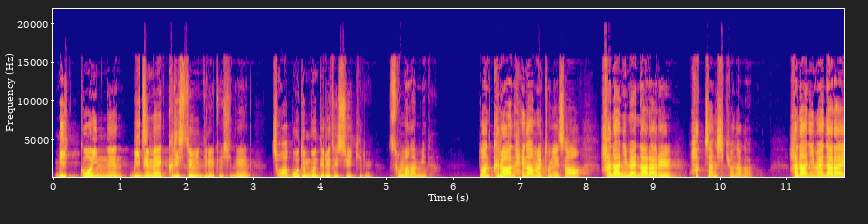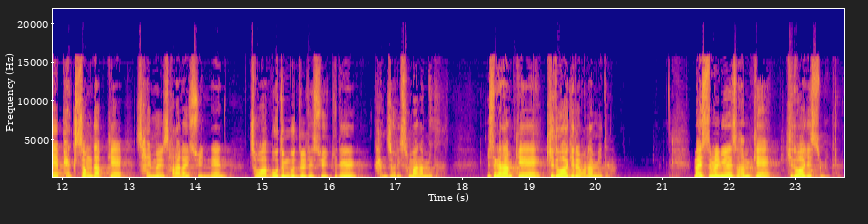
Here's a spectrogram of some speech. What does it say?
믿고 있는 믿음의 그리스도인들이 되시는 저와 모든 분들이 될 수 있기를 소망합니다. 또한 그러한 행함을 통해서 하나님의 나라를 확장시켜 나가고 하나님의 나라의 백성답게 삶을 살아갈 수 있는 저와 모든 분들 될 수 있기를 간절히 소망합니다. 이 시간 함께 기도하기를 원합니다. 말씀을 위해서 함께 기도하겠습니다.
